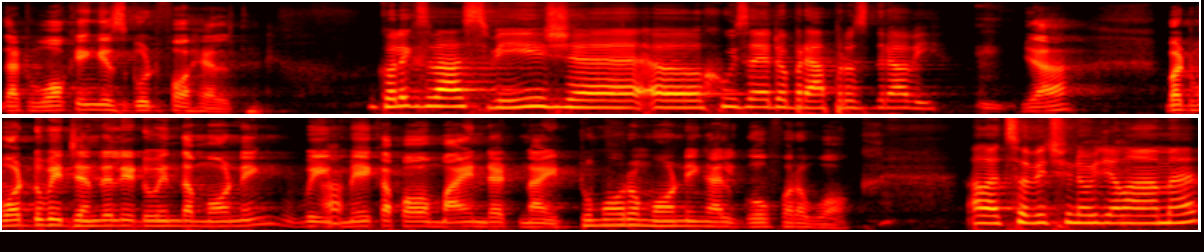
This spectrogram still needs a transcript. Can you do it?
that walking is good for health? Kolik z vás ví, že uh, chůze je dobrá pro zdraví? Yeah? But what do we generally do in the morning? We make up our mind at night. Tomorrow morning I'll go for a walk. Ale co většinou děláme,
